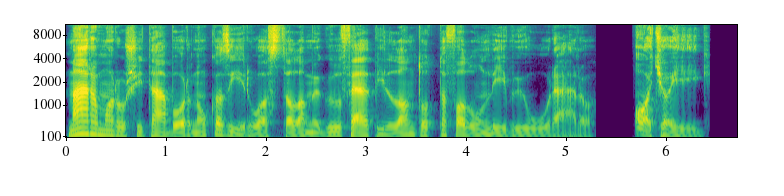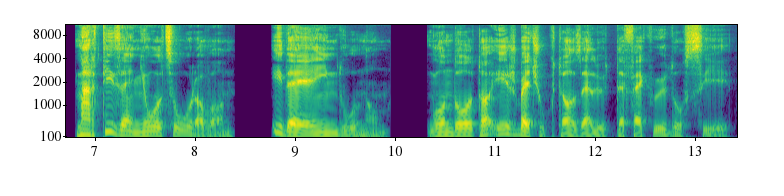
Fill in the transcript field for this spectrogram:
Már a marosi tábornok az íróasztala mögül felpillantott a falon lévő órára. Atyaég! Már tizennyolc óra van. Ideje indulnom, gondolta, és becsukta az előtte fekvő dossziét.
